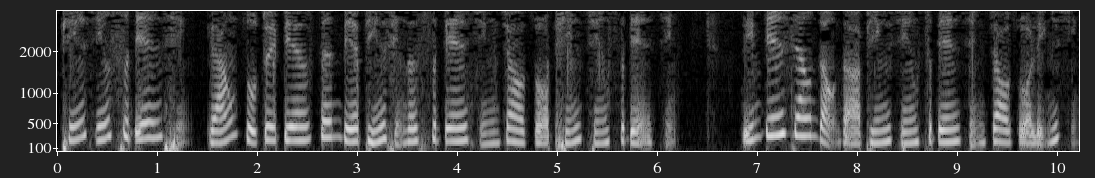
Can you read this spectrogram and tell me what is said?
平行四边形，两组对边分别平行的四边形叫做平行四边形。邻边相等的平行四边形叫做菱形。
